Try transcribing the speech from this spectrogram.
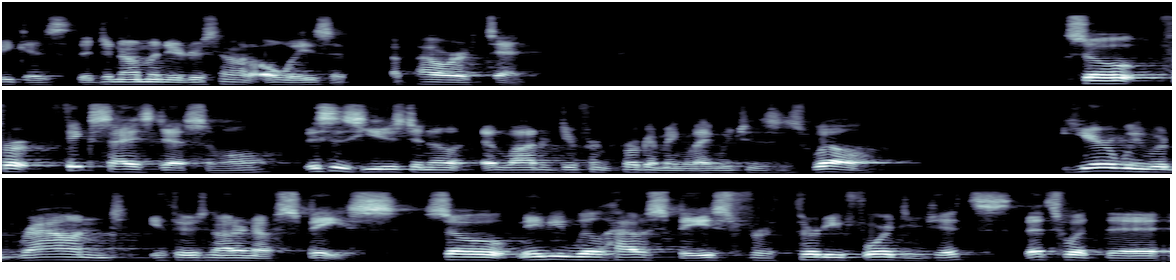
because the denominator is not always a, a power of 10. So for fixed size decimal, this is used in a, a lot of different programming languages as well. Here we would round if there's not enough space. So maybe we'll have space for 34 digits. That's what the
